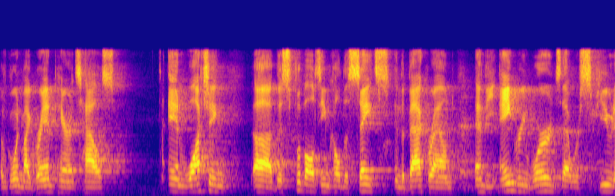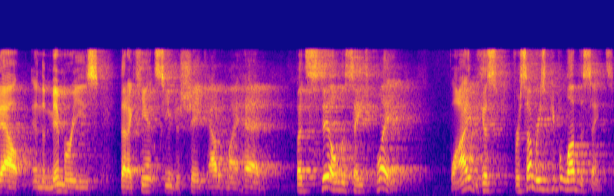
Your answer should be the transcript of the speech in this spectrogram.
of going to my grandparents' house and watching uh, this football team called the Saints in the background, and the angry words that were spewed out, and the memories that I can't seem to shake out of my head. But still, the Saints played. Why? Because for some reason, people love the Saints,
